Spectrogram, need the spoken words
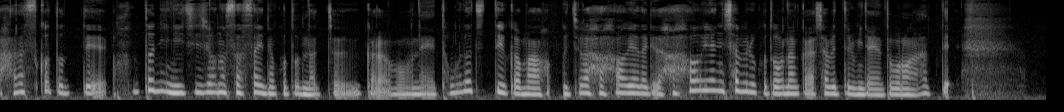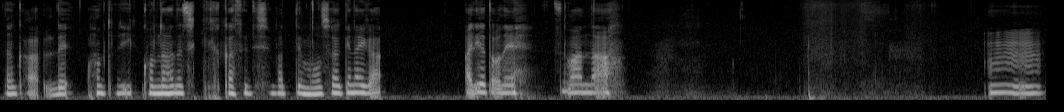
話すことって本当に日常の些細なことになっちゃうからもうね友達っていうかまあうちは母親だけど母親に喋ることをなんか喋ってるみたいなところがあってなんかで本当にこんな話聞かせてしまって申し訳ないがありがとうね。すまんな。うん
